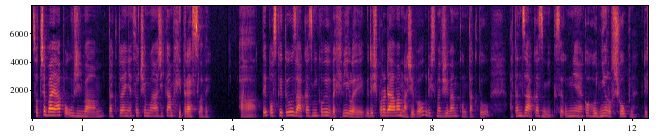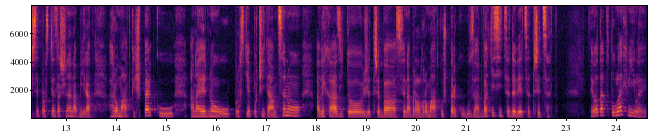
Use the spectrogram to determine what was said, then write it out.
Co třeba já používám, tak to je něco, čemu já říkám chytré slevy. A ty poskytuju zákazníkovi ve chvíli, když prodávám naživo, když jsme v živém kontaktu a ten zákazník se u mě jako hodně rozšoupne, když si prostě začne nabírat hromádky šperků a najednou prostě počítám cenu a vychází to, že třeba si nabral hromádku šperků za 2930. Jo, tak v tuhle chvíli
